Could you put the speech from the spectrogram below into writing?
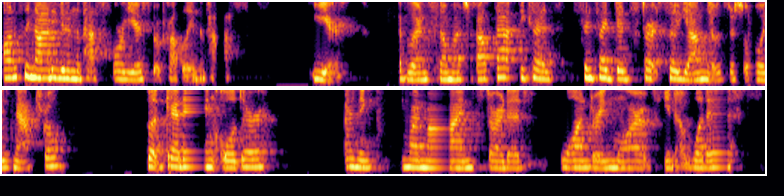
honestly not even in the past four years but probably in the past year i've learned so much about that because since i did start so young it was just always natural. But getting older i think my mind started wandering more of you know what ifs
